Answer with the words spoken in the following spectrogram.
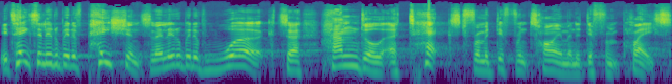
It takes a little bit of patience and a little bit of work to handle a text from a different time and a different place.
